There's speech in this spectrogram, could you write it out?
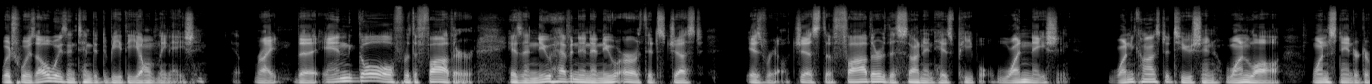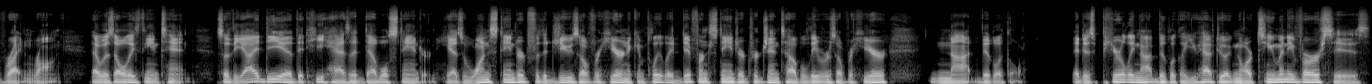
which was always intended to be the only nation. Yep. Right. The end goal for the Father is a new heaven and a new earth. It's just Israel, just the Father, the Son, and his people, one nation, one constitution, one law, one standard of right and wrong. That was always the intent. So the idea that he has a double standard, he has one standard for the Jews over here and a completely different standard for Gentile believers over here, not biblical. It is purely not biblical. You have to ignore too many verses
